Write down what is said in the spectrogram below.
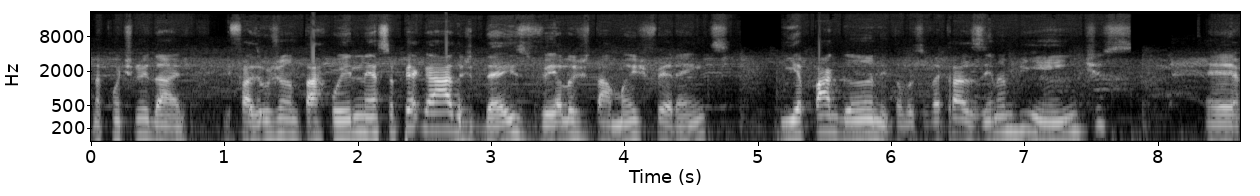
na continuidade de fazer o jantar com ele nessa pegada de 10 velas de tamanhos diferentes e apagando. Então você vai trazendo ambientes é,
